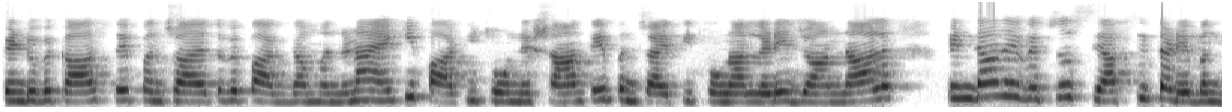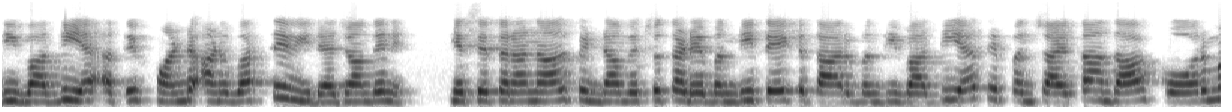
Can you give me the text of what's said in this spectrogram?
ਪਿੰਡੂ ਵਿਕਾਸ ਤੇ ਪੰਚਾਇਤ ਵਿਭਾਗ ਦਾ ਮੰਨਣਾ ਹੈ ਕਿ ਪਾਰਟੀ ਚੋਣ ਨਿਸ਼ਾਨ ਤੇ ਪੰਚਾਇਤੀ ਚੋਣਾਂ ਲੜੇ ਜਾਣ ਨਾਲ ਪਿੰਡਾਂ ਦੇ ਵਿੱਚ ਸਿਆਸੀ ਧੜੇਬੰਦੀ ਵਧਦੀ ਹੈ ਅਤੇ ਫੰਡ ਅਣਵਰਤੇ ਵੀ ਰਹਿ ਜਾਂਦੇ ਨੇ। ਇਸੇ ਤਰ੍ਹਾਂ ਨਾਲ ਪਿੰਡਾਂ ਵਿੱਚ ਧੜੇਬੰਦੀ ਤੇ ਕਤਾਰਬੰਦੀ ਵਧਦੀ ਹੈ ਤੇ ਪੰਚਾਇਤਾਂ ਦਾ ਕੋਰਮ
